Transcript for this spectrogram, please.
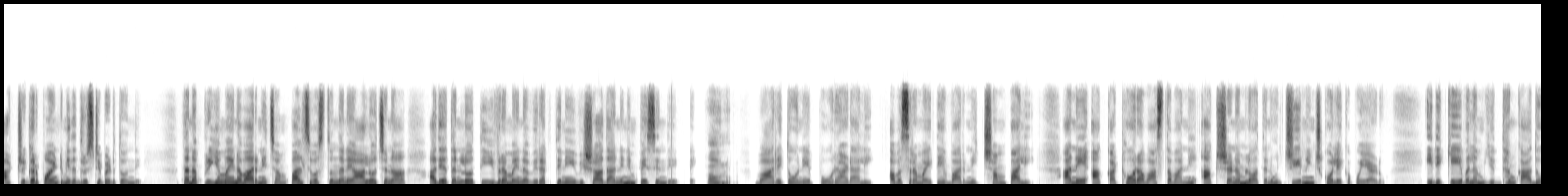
ఆ ట్రిగర్ పాయింట్ మీద దృష్టి పెడుతోంది. తన ప్రియమైన వారిని చంపాల్సి వస్తుందనే ఆలోచన అది అతనిలో తీవ్రమైన విరక్తిని విషాదాన్ని నింపేసింది. అవును. వారితోనే పోరాడాలి. అవసరమైతే వారిని చంపాలి అనే ఆ కఠోర వాస్తవాన్ని ఆ క్షణంలో అతను జీర్ణించుకోలేకపోయాడు. ఇది కేవలం యుద్ధం కాదు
